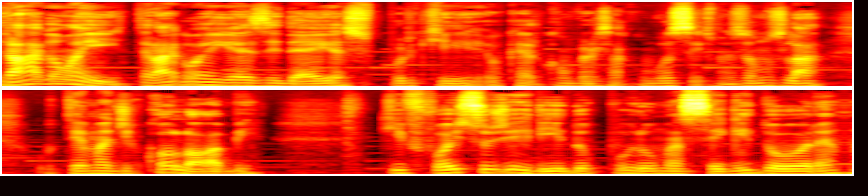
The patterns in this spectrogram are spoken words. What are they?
tragam aí, tragam aí as ideias, porque eu quero conversar com vocês. Mas vamos lá, o tema de Colob, que foi sugerido por uma seguidora,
